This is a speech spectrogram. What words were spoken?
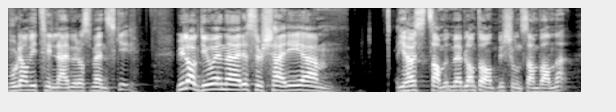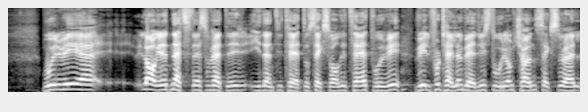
hvordan vi tilnærmer oss mennesker. Vi lagde jo en eh, ressurs her i, eh, i høst sammen med bl.a. Misjonssambandet, hvor vi eh, lager et nettsted som heter Identitet og seksualitet, hvor vi vil fortelle en bedre historie om kjønn, seksuell,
